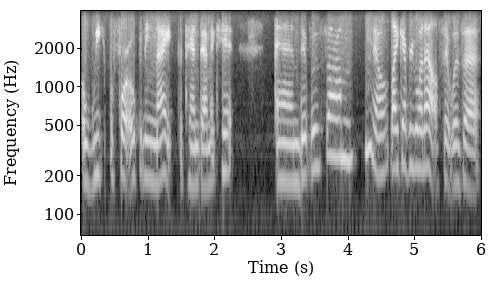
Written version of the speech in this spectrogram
a week before opening night, the pandemic hit, and it was, um, you know, like everyone else, it was a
